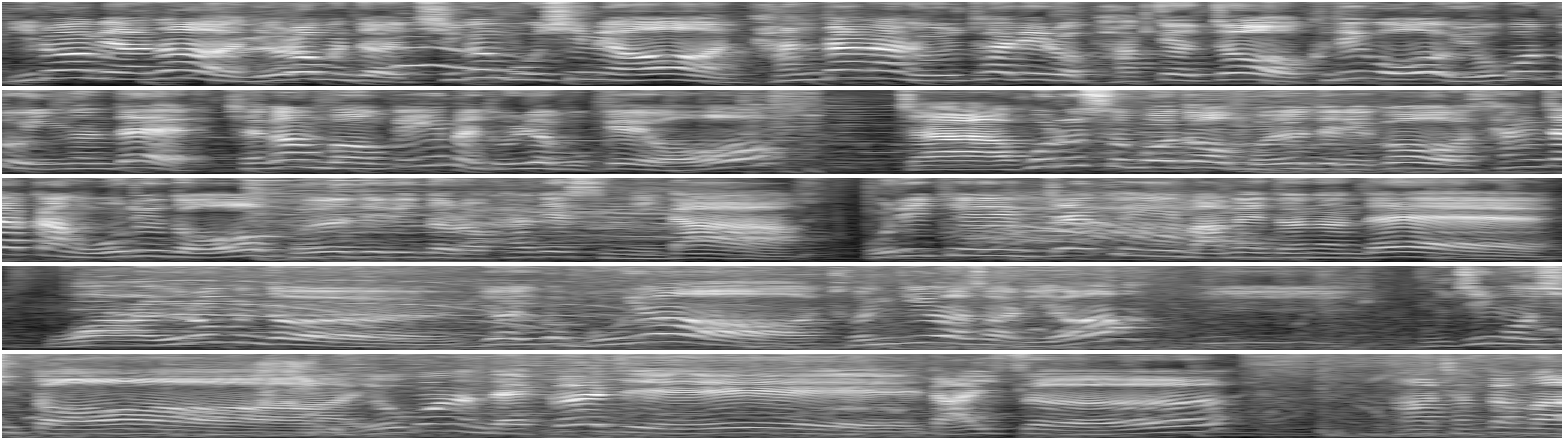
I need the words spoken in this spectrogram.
이러면은 여러분들 지금 보시면 단단한 울타리로 바뀌었죠? 그리고 요것도 있는데 제가 한번 게임을 돌려볼게요. 자, 호르스보도 보여드리고 상자깡 오류도 보여드리도록 하겠습니다. 우리 팀 잭이 마음에 드는데. 와 여러분들. 야 이거 뭐야? 전기 화살이야? 무지 멋있다. 요거는 내 거지. 나이스. 아 잠깐만.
